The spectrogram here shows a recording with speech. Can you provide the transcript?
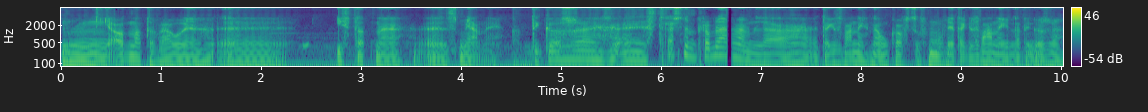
mm, odnotowały istotne e, zmiany. Tylko, że e, strasznym problemem dla tak zwanych naukowców, mówię tak zwanych, dlatego że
